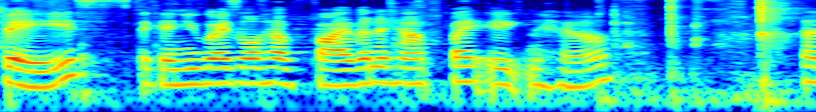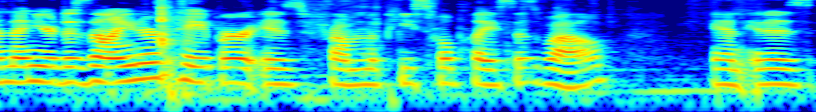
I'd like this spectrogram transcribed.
base. Again, you guys will have five and a half by eight and a half. And then your designer paper is from the Peaceful Place as well. And it is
